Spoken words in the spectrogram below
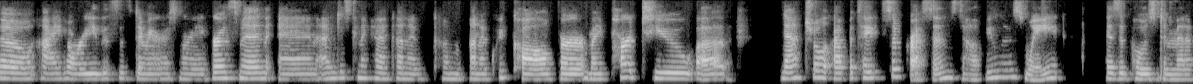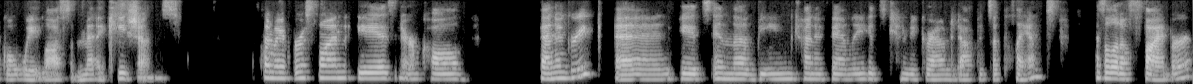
So, hi, how are you? This is Damaris Maria Grossman, and I'm just going to kind of kind of come on a quick call for my part two of natural appetite suppressants to help you lose weight, as opposed to medical weight loss medications. So, my first one is an herb called fenugreek, and it's in the bean kind of family. It can be grounded up. It's a plant, has a lot of fiber,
